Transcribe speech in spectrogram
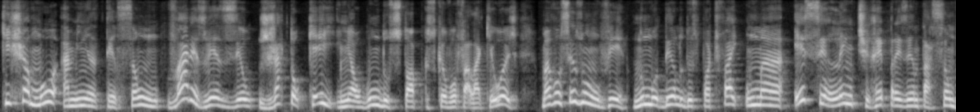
que chamou a minha atenção várias vezes. Eu já toquei em algum dos tópicos que eu vou falar aqui hoje, mas vocês vão ver no modelo do Spotify uma excelente representação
